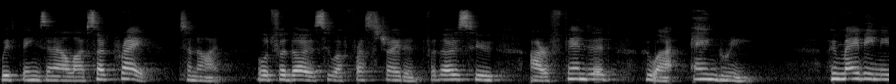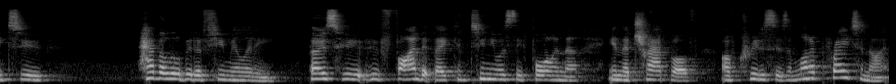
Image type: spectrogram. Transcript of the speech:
with things in our lives. So I pray tonight, Lord, for those who are frustrated, for those who are offended, who are angry, who maybe need to have a little bit of humility, those who, who find that they continuously fall in the, in the trap of, of criticism. Lord, I pray tonight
